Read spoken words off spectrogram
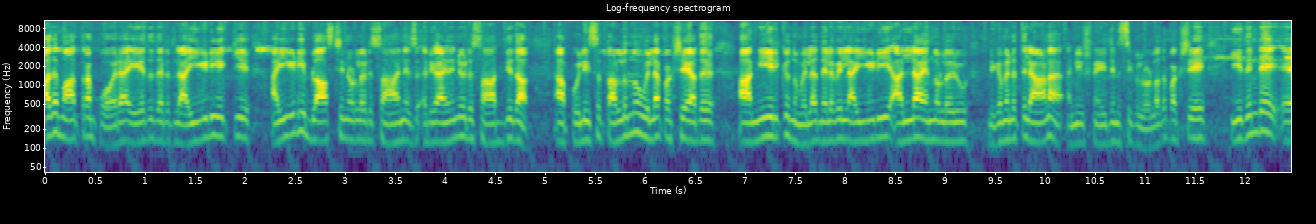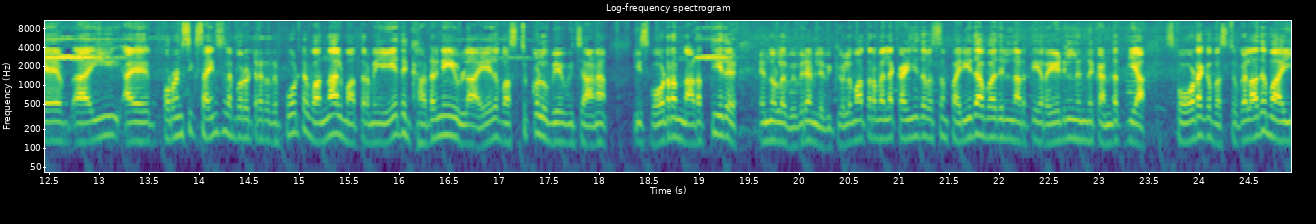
അത് മാത്രം പോരാ ഏത് തരത്തിൽ ഐ ഡിക്ക് ഐ ഡി ബ്ലാസ്റ്റിനുള്ള ഒരു അതിനൊരു സാധ്യത ആ, പോലീസ് തള്ളുന്നുമില്ല. പക്ഷേ അത് അംഗീകരിക്കുന്നുമില്ല. നിലവിൽ ഐ ഡി അല്ല എന്നുള്ളൊരു നിഗമനത്തിലാണ് അന്വേഷണ ഏജൻസികളുള്ളത്. പക്ഷേ ഇതിന്റെ ഈ ഫോറൻസിക് സയൻസ് ലബോറട്ടറി റിപ്പോർട്ട് വന്നാൽ മാത്രമേ ഏത് ഘടനയുള്ള ഏത് വസ്തുക്കൾ ഉപയോഗിച്ചാണ് ഈ സ്ഫോടനം നടത്തിയത് എന്നുള്ള വിവരം ലഭിക്കുകയുള്ളൂ. മാത്രമല്ല കഴിഞ്ഞ ദിവസം ഫരീദാബാദിൽ നടത്തിയ റെയ്ഡിൽ നിന്ന് കണ്ടെത്തിയ സ്ഫോടക വസ്തുക്കൾ അതുമായി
